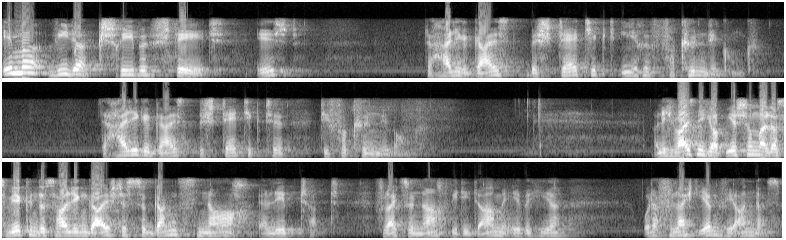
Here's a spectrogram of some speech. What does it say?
immer wieder geschrieben steht, ist, der Heilige Geist bestätigt ihre Verkündigung. Der Heilige Geist bestätigte die Verkündigung. Und ich weiß nicht, ob ihr schon mal das Wirken des Heiligen Geistes so ganz nach erlebt habt vielleicht so nach wie die Dame eben hier oder vielleicht irgendwie anders.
